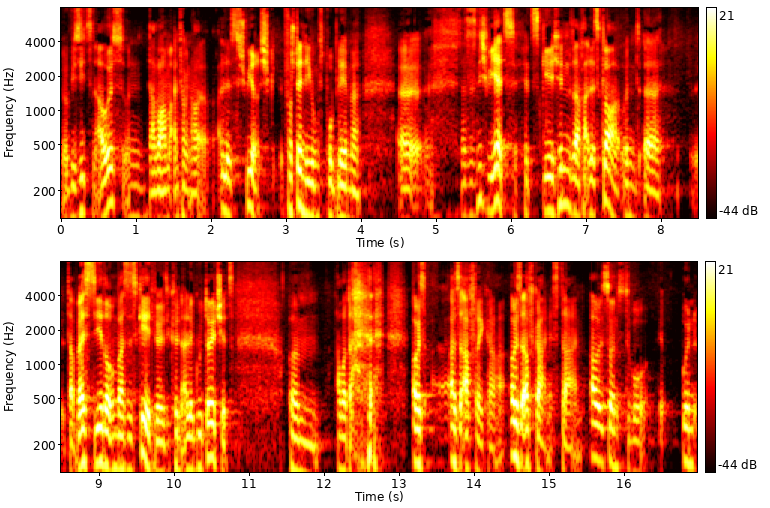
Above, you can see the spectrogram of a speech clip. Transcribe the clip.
ja, wie sieht's denn aus? Und da war am Anfang noch alles schwierig, Verständigungsprobleme. Äh, das ist nicht wie jetzt. Jetzt gehe ich hin und sage, alles klar. Und äh, da weiß jeder, um was es geht, sie können alle gut Deutsch jetzt. Ähm, aber da aus, aus Afrika, aus Afghanistan, aus sonst wo. Und,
